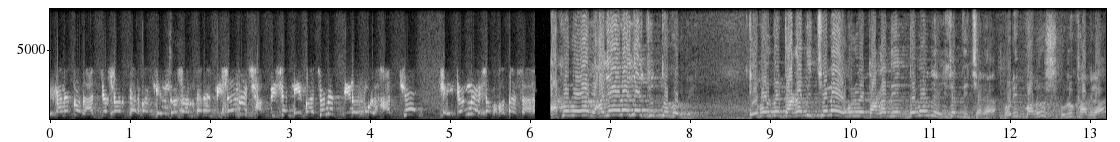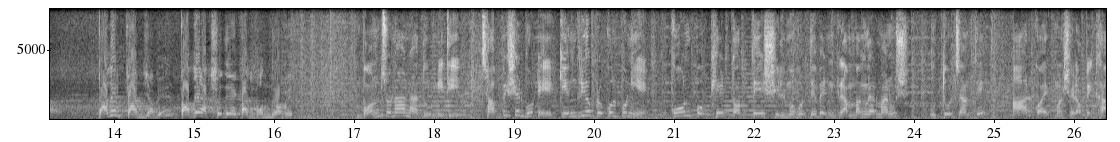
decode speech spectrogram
এখানে তো রাজ্য সরকার বা কেন্দ্র সরকারের বিষয় নয় ছাব্বিশের নির্বাচনে তৃণমূল হারছে সেই জন্য এসব ওরা রাজায় রাজায় যুদ্ধ করবে। এ বলবে টাকা দিচ্ছে না ও বলবে টাকা দেবো যে হিসেব দিচ্ছে না। গরিব মানুষ উলু খাবে না তাদের প্রাণ যাবে তাদের একশো দিনের কাজ বন্ধ হবে। বঞ্চনা না দুর্নীতি। ছাব্বিশের ভোটে কেন্দ্রীয় প্রকল্প নিয়ে কোন পক্ষের তত্ত্বে শিলমোহর দেবেন গ্রাম বাংলার মানুষ? উত্তর জানতে আর কয়েক মাসের অপেক্ষা।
